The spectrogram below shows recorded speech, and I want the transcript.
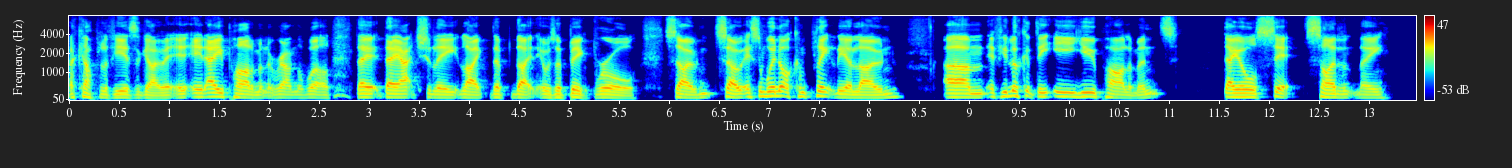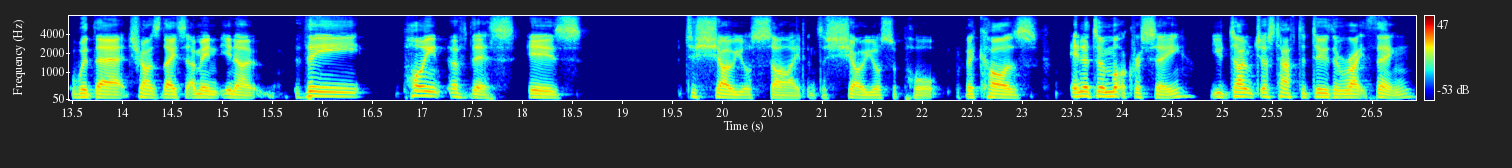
a couple of years ago in, in a Parliament around the world. They they actually like the like it was a big brawl. So so it's we're not completely alone. Um, if you look at the EU Parliament, they all sit silently with their translator. I mean, you know, the point of this is to show your side and to show your support because in a democracy, you don't just have to do the right thing,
